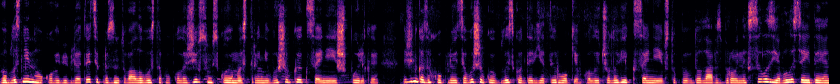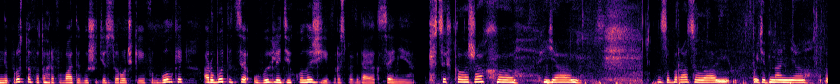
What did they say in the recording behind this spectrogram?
В обласній науковій бібліотеці презентували виставку колажів сумської майстрині вишивки Ксенії Шпильки. Жінка захоплюється вишивкою близько 9 років. Коли чоловік Ксенії вступив до лав збройних сил, з'явилася ідея не просто фотографувати вишиті сорочки і футболки, а робити це у вигляді колажів, розповідає Ксенія. В цих колажах е, я зобразила поєднання е,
